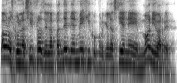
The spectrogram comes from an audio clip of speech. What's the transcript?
Vámonos con las cifras de la pandemia en México porque las tiene Moni Barrera.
